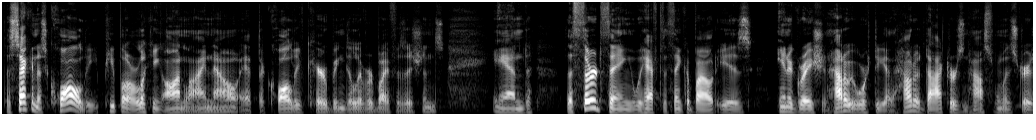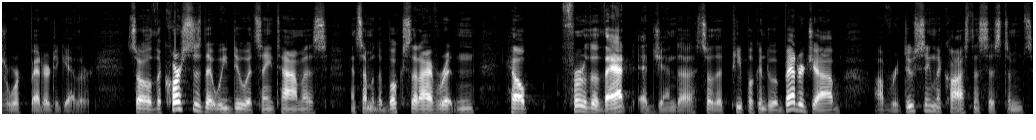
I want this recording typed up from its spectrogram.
The second is quality. People are looking online now at the quality of care being delivered by physicians. And the third thing we have to think about is integration. How do we work together? How do doctors and hospital administrators work better together? So the courses that we do at St. Thomas and some of the books that I've written help further that agenda so that people can do a better job of reducing the cost in the systems,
